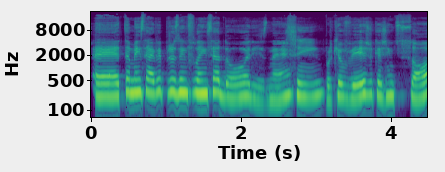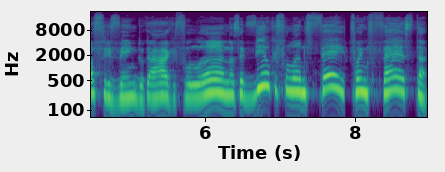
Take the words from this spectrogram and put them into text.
é, também serve para os influenciadores, né? Sim. Porque eu vejo que a gente sofre vendo, ah, que fulano, você viu que fulano fez? Foi em festa,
